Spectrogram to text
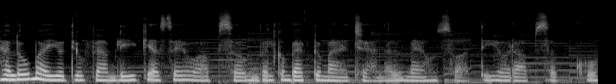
हेलो माय यूट्यूब फैमिली कैसे हो आप सब? Welcome back to my channel मैं हूँ स्वाति और आप सबको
